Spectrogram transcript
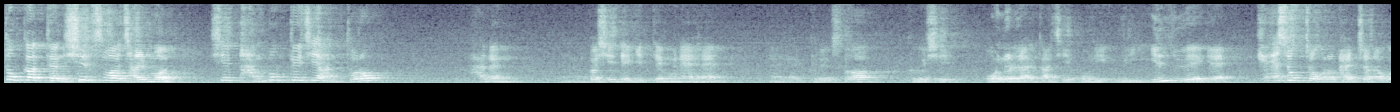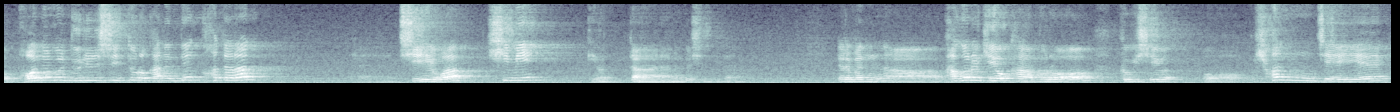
똑같은 실수와 잘못이 반복되지 않도록 하는 것이 되기 때문에 그래서 그것이 오늘날까지 우리, 우리 인류에게 계속적으로 발전하고 번영을 누릴 수 있도록 하는데 커다란 지혜와 힘이 되었다라는 것입니다. 여러분 어, 과거를 기억함으로 그것이 어, 현재의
